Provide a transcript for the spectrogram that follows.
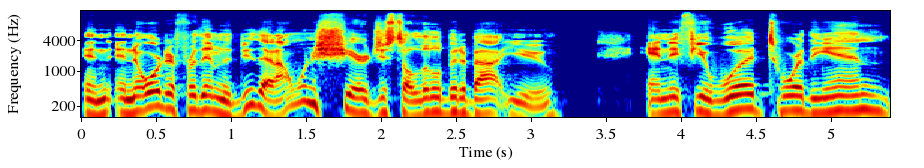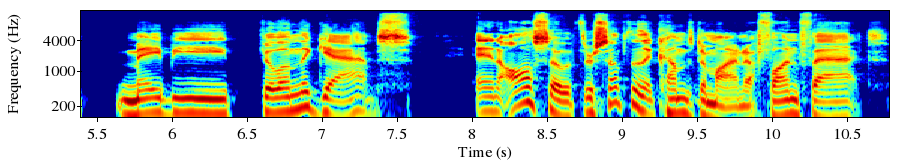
in, in order for them to do that, I want to share just a little bit about you. And if you would, toward the end, maybe fill in the gaps. And also, if there's something that comes to mind, a fun fact,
